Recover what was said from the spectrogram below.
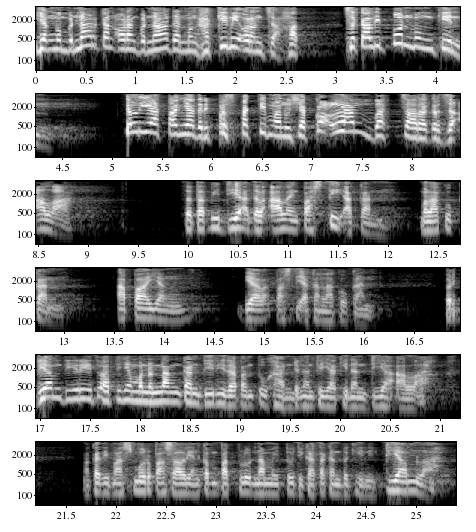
yang membenarkan orang benar dan menghakimi orang jahat. Sekalipun mungkin kelihatannya dari perspektif manusia kok lambat cara kerja Allah. Tetapi dia adalah Allah yang pasti akan melakukan apa yang dia pasti akan lakukan. Berdiam diri itu artinya menenangkan diri depan Tuhan dengan keyakinan dia Allah. Maka di Mazmur pasal yang ke-46 itu dikatakan begini, diamlah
